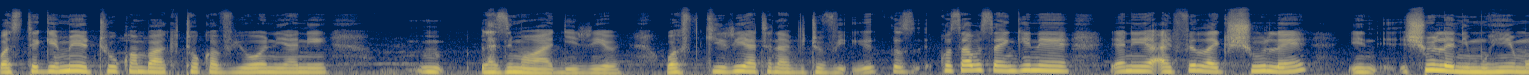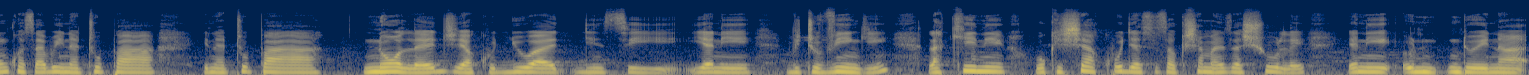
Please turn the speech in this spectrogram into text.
wasitegemee tu kwamba wakitoka vyuoni yani m, lazima waajiriwe. Wafikirie hata na vitu vi, kwa sababu saa ingine yani i feel like shule in, shule ni muhimu kwa sababu inatupa inatupa knowledge ya kujua jinsi yani vitu vingi lakini ukishakuja sasa ukishamaliza shule yani ndio ina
